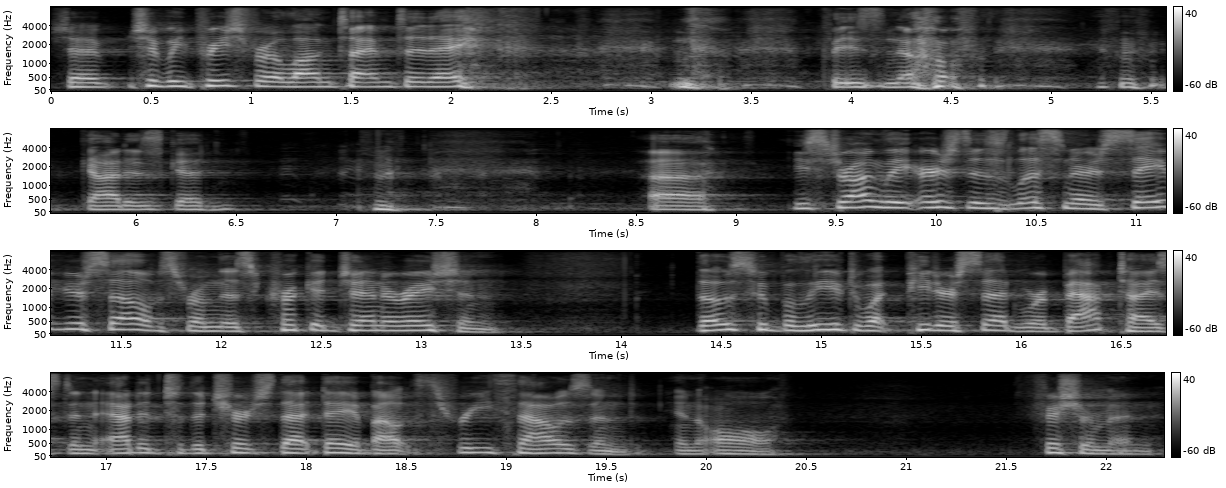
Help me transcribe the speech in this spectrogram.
Should, should we preach for a long time today? Please, no. God is good. Uh, he strongly urged his listeners save yourselves from this crooked generation. Those who believed what Peter said were baptized and added to the church that day, about 3,000 in all. Fishermen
